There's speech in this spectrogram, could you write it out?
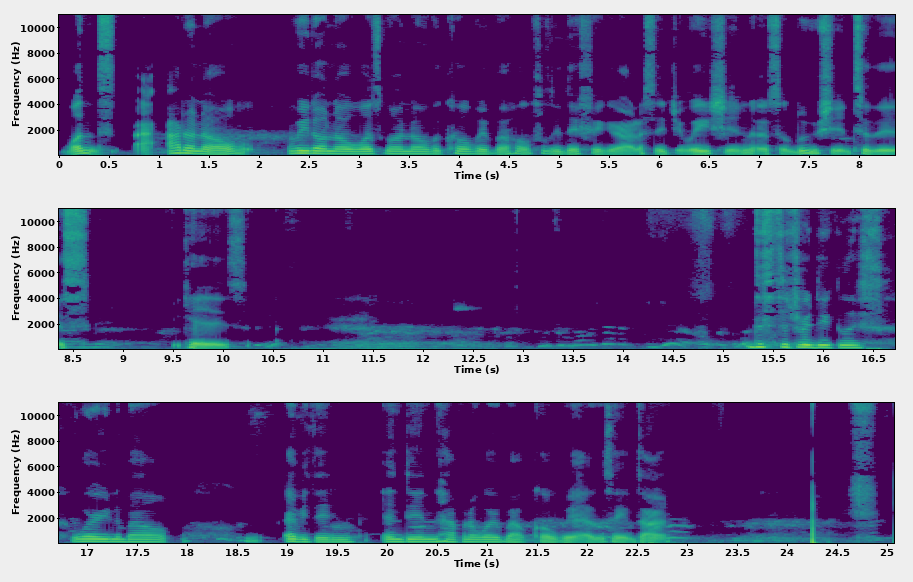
once I, I don't know we don't know what's going on with COVID, but hopefully they figure out a situation, a solution to this because this is ridiculous worrying about everything and then having to worry about COVID at the same time.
